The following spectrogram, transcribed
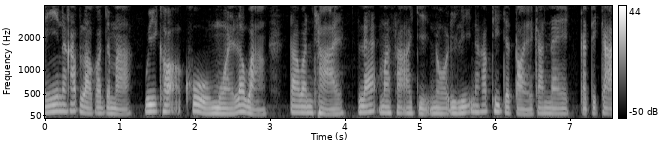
นี้นะครับเราก็จะมาวิเคราะห์คู่มวยระหว่างตาวันฉาย และมาซาอากิโนอิรินะครับที่จะต่อยกันในกติกา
